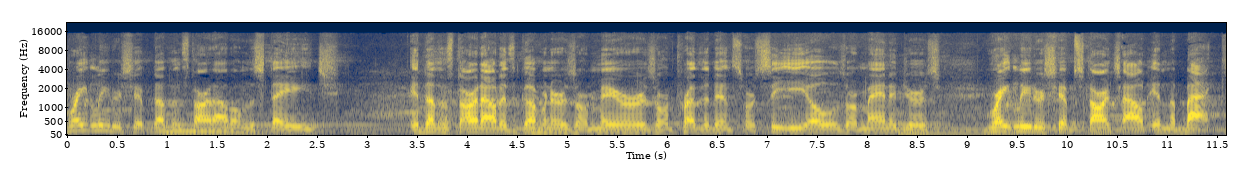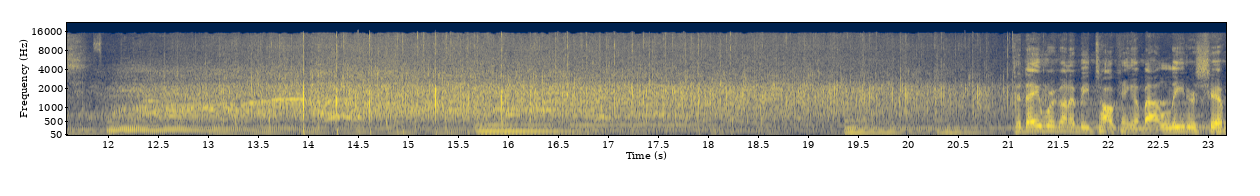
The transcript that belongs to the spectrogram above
Great leadership doesn't start out on the stage. It doesn't start out as governors or mayors or presidents or CEOs or managers. Great leadership starts out in the back. Today we're going to be talking about leadership,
